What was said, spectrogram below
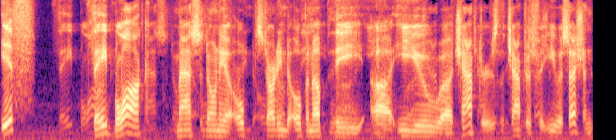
If they block Macedonia op- starting to open up the uh, EU uh, chapters, the chapters for EU accession.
